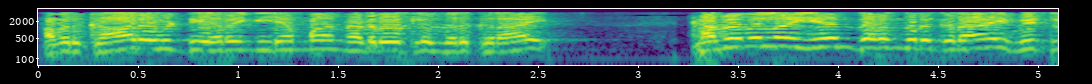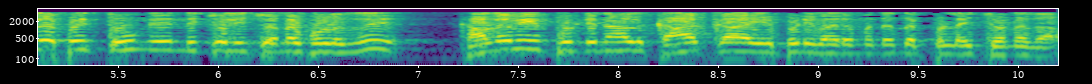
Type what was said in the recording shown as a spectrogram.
அவர் காரை விட்டு இறங்கி ஏம்மா நடரோட்டில் இருக்கிறாய் கதவெல்லாம் ஏன் திறந்திருக்கிறாய்? வீட்டில் போய் தூங்கு என்று சொல்லி சொன்ன பொழுது கதவை பூட்டினால் காக்கா எப்படி வரும் என்று அந்த பிள்ளை சொன்னதா?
